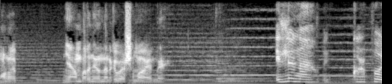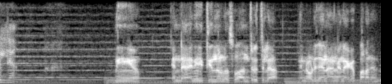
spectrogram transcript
മോളെ ഞാൻ പറഞ്ഞത് നിനക്ക് വിഷമമായല്ലേ ഇല്ലണ്ണ കുഴപ്പമില്ല. നീ എന്റെ അനിയത്തി എന്നുള്ള സ്വാതന്ത്ര്യത്തിലാ നിന്നോട് ഞാൻ അങ്ങനെയൊക്കെ പറഞ്ഞത്.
